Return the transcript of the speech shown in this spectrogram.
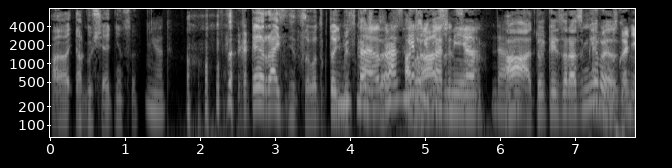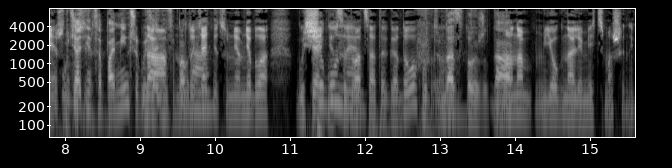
А, а гусятница? Нет. Какая разница? Вот кто-нибудь скажет. Размер, а, размер. Да. А, только из-за размера? Ну, конечно. Утятница поменьше, гусятница побольше. Да, утятница, у меня, у меня была гусятница 20-х годов. Вот у нас тоже, да. Но она, ее угнали вместе с машиной.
